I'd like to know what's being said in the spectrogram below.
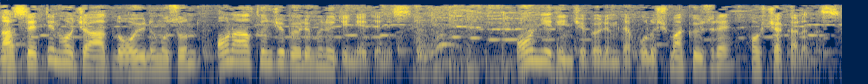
Nasrettin Hoca adlı oyunumuzun 16. bölümünü dinlediniz. 17. bölümde buluşmak üzere, hoşçakalınız.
